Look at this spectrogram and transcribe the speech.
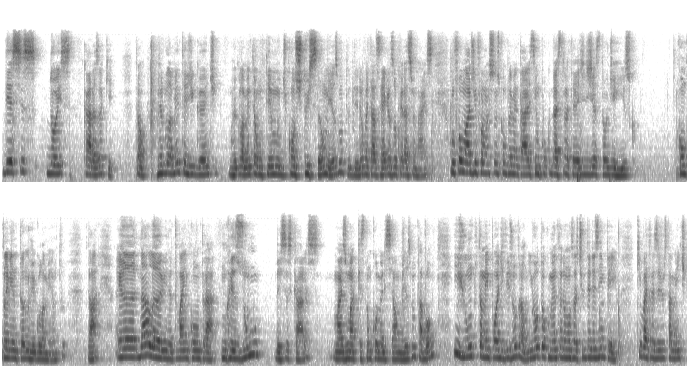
desses dois caras aqui. Então, o regulamento é gigante, o regulamento é um termo de constituição mesmo, entendeu? Vai estar as regras operacionais. No formulário de informações complementares tem um pouco da estratégia de gestão de risco, complementando o regulamento, tá? Uh, na lâmina tu vai encontrar um resumo desses caras, mais uma questão comercial mesmo, tá bom? E junto também pode vir junto não, e outro documento demonstrativo de desempenho, que vai trazer justamente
